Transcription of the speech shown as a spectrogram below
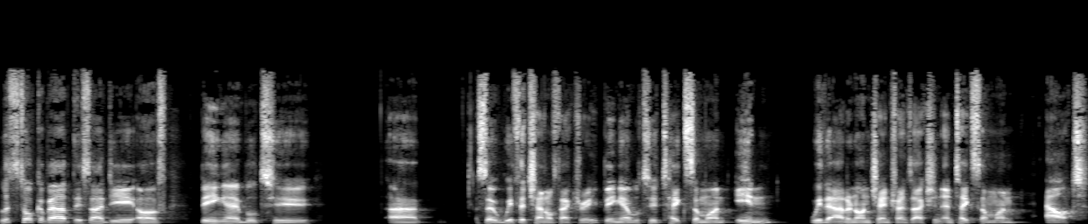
let's talk about this idea of being able to, uh, so with a channel factory, being able to take someone in without an on-chain transaction and take someone out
